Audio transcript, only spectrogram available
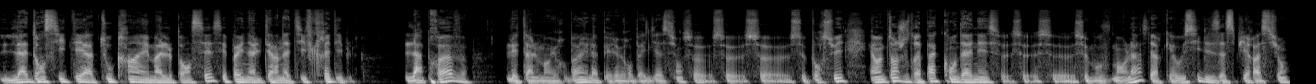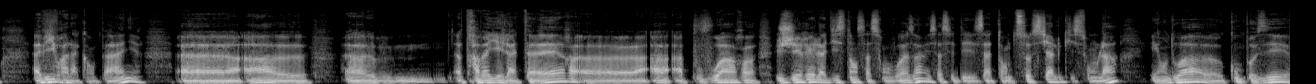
la densité à tout craint et mal pensée, c'est pas une alternative crédible. La preuve, l'étalement urbain et la périurbanisation se, se, se, poursuit. Et en même temps, je voudrais pas condamner ce, ce mouvement-là. C'est-à-dire qu'il y a aussi des aspirations à vivre à la campagne, euh, à euh, à, à, travailler la terre, euh, à, à, pouvoir gérer la distance à son voisin. Et ça, c'est des attentes sociales qui sont là, et on doit composer,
